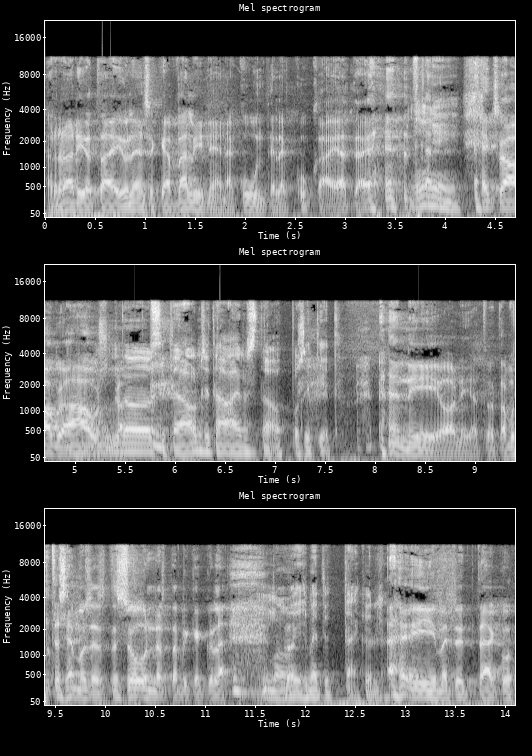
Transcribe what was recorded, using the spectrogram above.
radiota ei yleensäkään välineenä kuuntele kukaan. Ja Niin. Eikö se ole hauska? No sitä on sitä aina sitä oppositiota. niin on, ja tuota, mutta semmoisesta suunnasta, mikä kyllä... No ihmetyttää kyllä. ihmetyttää, kun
